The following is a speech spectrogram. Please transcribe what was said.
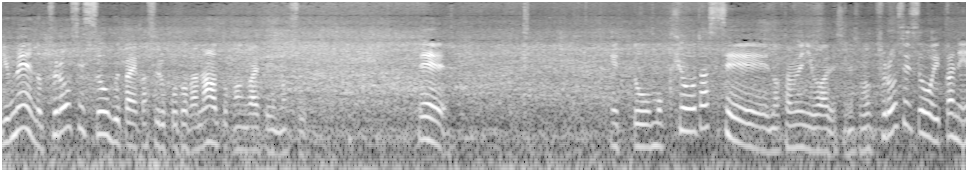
ー、夢へのプロセスを具体化することだなと考えています。でえっと、目標達成のためにはですねそのプロセスをいかに、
